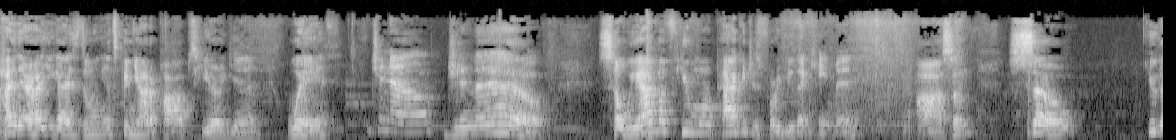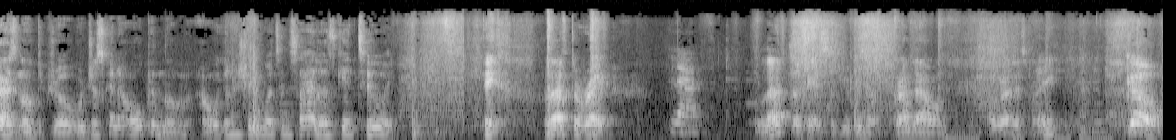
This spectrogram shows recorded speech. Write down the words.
Hi there, how you guys doing? It's Pinata Pops here again with Janelle. Janelle. So we have a few more packages for you that came in. Awesome. So you guys know the drill. We're just gonna open them and we're gonna show you what's inside. Let's get to it. Pick left or right? Left. Left? Okay, so you're gonna grab that one. I'll grab this one. Ready? Go!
